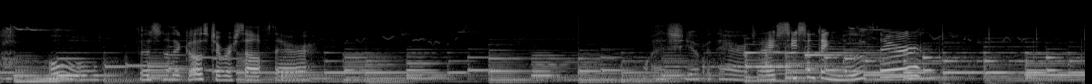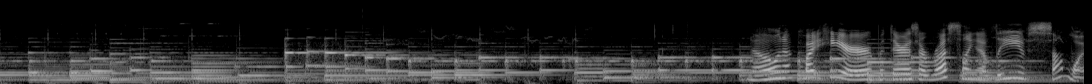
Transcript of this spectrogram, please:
Oh, there's another ghost of herself there. Why is she over there? Did I see something move there? No, not quite here, but there is a rustling of leaves somewhere.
